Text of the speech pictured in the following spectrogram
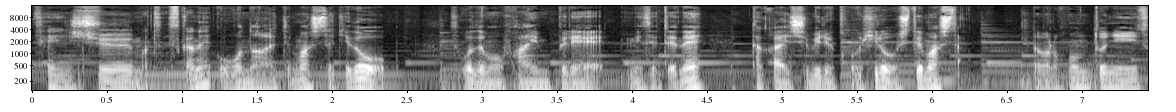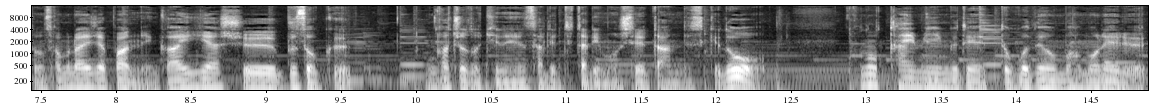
先週末ですかね行われてましたけどそこでもファインプレー見せてね高い守備力を披露してましただから本当にその侍ジャパンに外野手不足がちょっと懸念されてたりもしてたんですけどこのタイミングでどこでも守れる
